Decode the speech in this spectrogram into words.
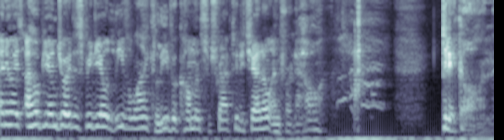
Anyways, I hope you enjoyed this video. Leave a like, leave a comment, subscribe to the channel, and for now, click on.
